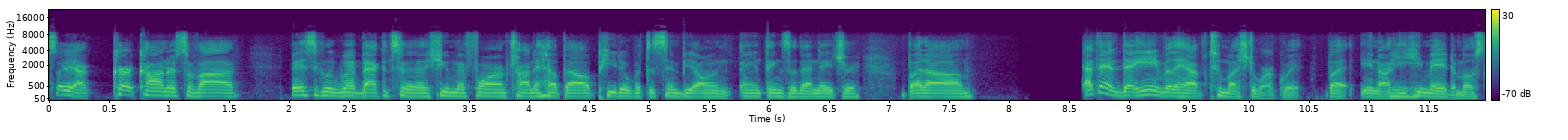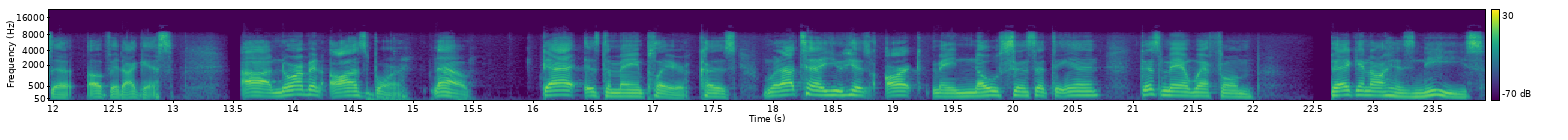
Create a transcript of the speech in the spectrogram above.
so yeah, Curt Connor survived. Basically went back into human form trying to help out Peter with the symbiote and, and things of that nature. But um at the end of the day, he didn't really have too much to work with. But you know, he he made the most of it, I guess. Uh Norman Osborn. Now, that is the main player. Because when I tell you his arc made no sense at the end, this man went from begging on his knees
